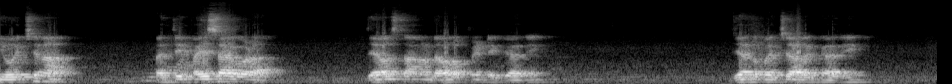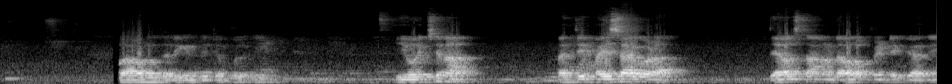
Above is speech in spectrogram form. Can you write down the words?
ఈ వచ్చిన ప్రతి పైసా కూడా దేవస్థానం డెవలప్మెంట్కి కానీ జీతపత్యాలకు కానీ రావడం జరిగింది టెంపుల్కి. ఈ వచ్చిన ప్రతి పైసా కూడా దేవస్థానం డెవలప్మెంట్కి కానీ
